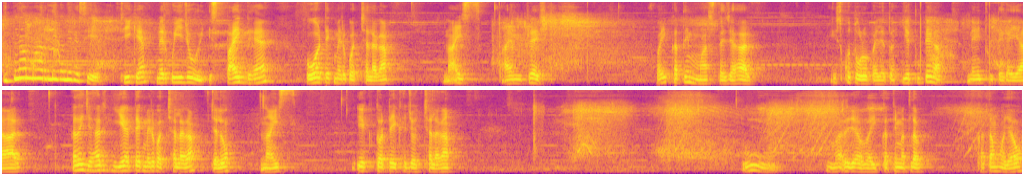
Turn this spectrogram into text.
कितना मार लेगा मेरे से? ठीक है, मेरे को ये जो स्पाइक्ड है, वो अटैक मेरे को अच्छा लगा। नाइस आई एम इम्प्रेस्ड भाई, कतई मस्त है, जहर। इसको तोड़ो पहले तो। ये टूटेगा? नहीं टूटेगा यार। कतई जहर ये अटैक मेरे को अच्छा लगा। चलो नाइस एक तो अटैक है जो अच्छा लगा। मर जाओ भाई कतई मतलब ख़त्म हो जाओ।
